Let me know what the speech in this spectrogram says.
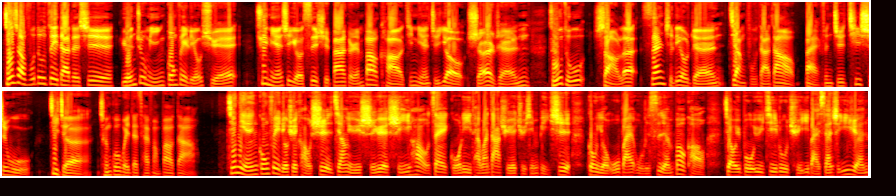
减少幅度最大的是原住民公费留学。去年是有四十八个人报考，今年只有十二人，足足少了三十六人，降幅达到百分之七十五。记者陈国维的采访报道。今年公费留学考试将于十月十一号在国立台湾大学举行笔试，共有五百五十四人报考。教育部预计录取一百三十一人，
